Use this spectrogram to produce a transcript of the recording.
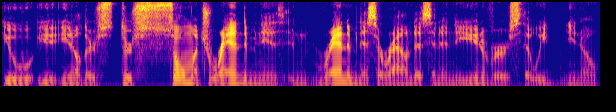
You, you you know there's there's so much randomness randomness around us and in the universe that we you know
